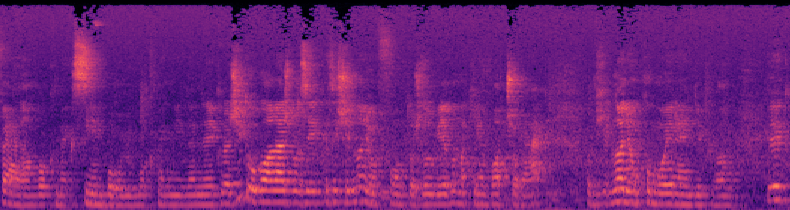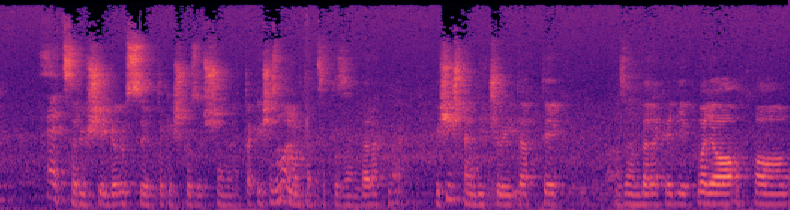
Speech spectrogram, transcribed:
felhangok, meg szimbólumok, meg minden nélkül. A zsidó vallásban az étkezés egy nagyon fontos dolog, ugye vannak ilyen vacsorák, hogy nagyon komoly rendjük van. Ők egyszerűséggel összejöttek és közösen ettek, és ez nagyon tetszett az embereknek. És Isten dicsőítették az emberek egyéb, vagy a, a,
